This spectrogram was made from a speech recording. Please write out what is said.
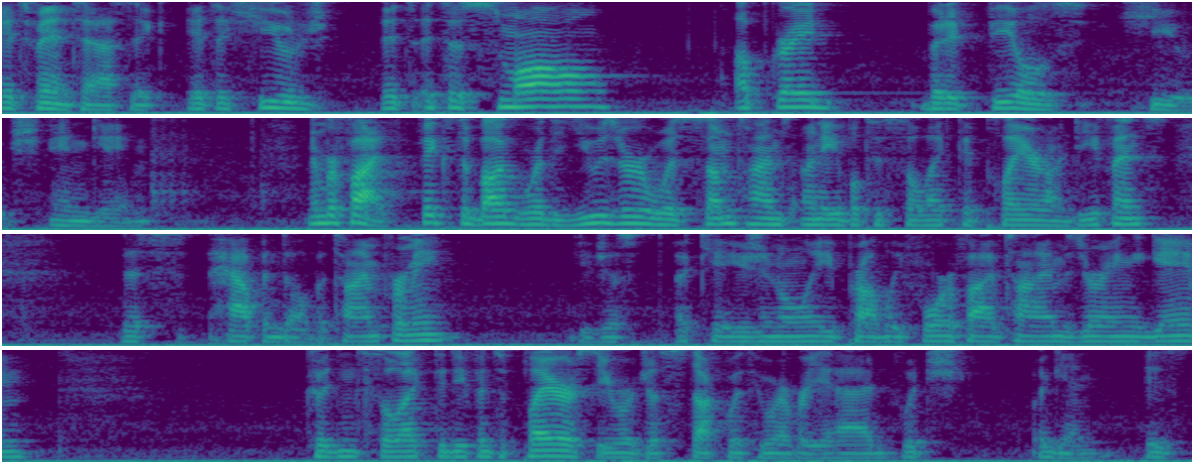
It's fantastic. It's a huge it's it's a small upgrade, but it feels huge in game. Number 5, fixed a bug where the user was sometimes unable to select a player on defense. This happened all the time for me. You just occasionally, probably four or five times during a game, couldn't select a defensive player, so you were just stuck with whoever you had, which, again, is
